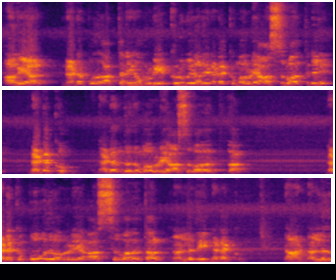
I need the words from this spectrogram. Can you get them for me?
ஆகையால் நடப்பது அத்தனையும் அவருடைய கிருபையாலே நடக்கும் அவருடைய ஆசிர்வாதத்திலே நடக்கும். நடந்ததும் அவருடைய ஆசிர்வாதத்தால். நடக்க போவது அவருடைய ஆசீர்வாதத்தால் நல்லதே நடக்கும். நான் நல்லது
